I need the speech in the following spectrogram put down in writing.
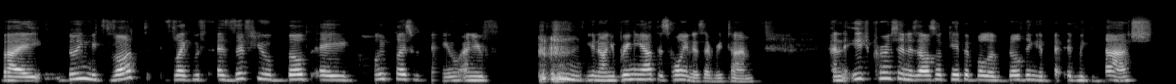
By doing mitzvot, it's like with, as if you build a holy place within you, and you've you know, and you're bringing out this holiness every time. And each person is also capable of building a, a mikdash,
